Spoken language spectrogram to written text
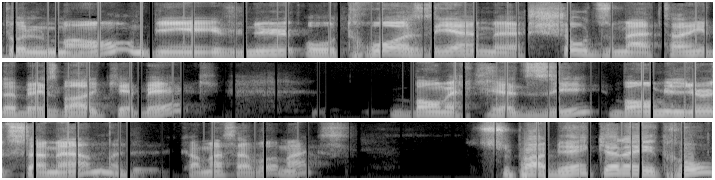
Tout le monde, bienvenue au troisième show du matin de Baseball Québec. Bon mercredi, bon milieu de semaine. Comment ça va, Max? Super bien. Quelle intro?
